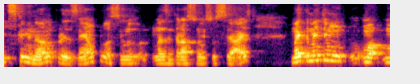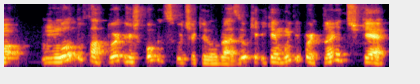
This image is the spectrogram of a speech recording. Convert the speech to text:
discriminando, por exemplo, assim, nas interações sociais, mas também tem um, uma, uma, um outro fator que a gente pouco discute aqui no Brasil, que, e que é muito importante, que é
